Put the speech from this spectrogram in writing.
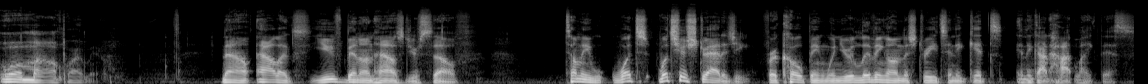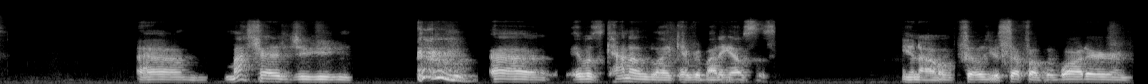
or my apartment. Now, Alex, you've been unhoused yourself. Tell me what's what's your strategy for coping when you're living on the streets and it gets and it got hot like this? Um, my strategy, uh, it was kind of like everybody else's. You know, fill yourself up with water and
